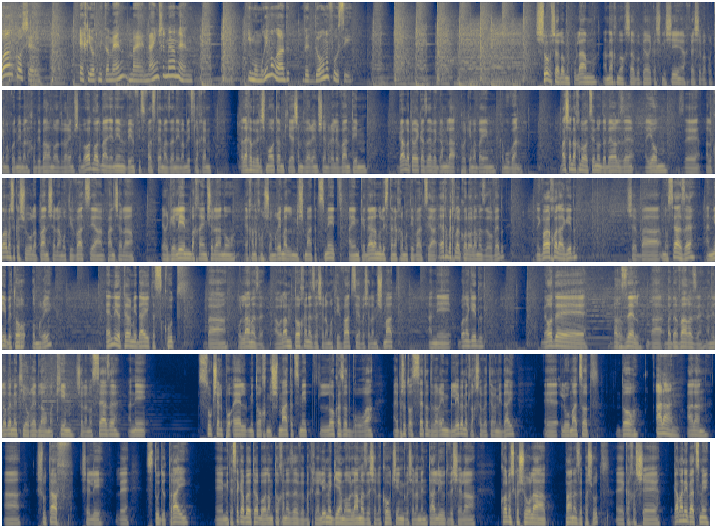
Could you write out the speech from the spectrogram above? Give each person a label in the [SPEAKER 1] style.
[SPEAKER 1] הכל כושר. איך להיות מתאמן מהעיניים של מאמן. עם עמרי מורד ודור נפוסי.
[SPEAKER 2] שוב שלום לכולם, אנחנו עכשיו בפרק השלישי, אחרי שבפרקים הקודמים אנחנו דיברנו על דברים שמאוד מאוד מעניינים, ואם פספסתם אז אני ממליץ לכם ללכת ולשמוע אותם, כי יש שם דברים שהם רלוונטיים גם לפרק הזה וגם לפרקים הבאים, כמובן. מה שאנחנו רצינו לדבר על זה היום, זה על כל מה שקשור לפן של המוטיבציה, על פן של ההרגלים בחיים שלנו, איך אנחנו שומרים על משמעת עצמית, האם כדאי לנו להסתמך על מוטיבציה, איך בכלל כל העולם הזה עובד. אני כבר יכול להגיד שבנושא הזה, אני בתור עומרי, אין לי יותר מדי התעסקות בעולם הזה. העולם תוכן הזה של המוטיבציה ושל המשמעת, אני, בוא נגיד, מאוד uh, ברזל בדבר הזה. אני לא באמת יורד לעומקים של הנושא הזה. אני סוג של פועל מתוך משמעת עצמית לא כזאת ברורה. אני פשוט עושה את הדברים בלי באמת לחשוב יותר מדי. Uh, לעומת זאת, דור,
[SPEAKER 3] אהלן.
[SPEAKER 2] אהלן, השותף שלי לסטודיו טראי, אה, מתעסק הרבה יותר בעולם תוכן הזה, ובכללי מגיע מהעולם הזה של הקואוצ'ינג ושל המנטליות ושל ה... כל מה שקשור לפן הזה פשוט. אה, ככה שגם אני בעצמי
